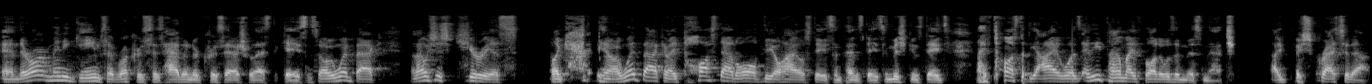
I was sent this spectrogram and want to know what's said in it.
and there aren't many games that Rutgers has had under Chris Ash where that's the case. And so I went back and I was just curious, like you know, I went back and I tossed out all of the Ohio States and Penn States and Michigan States. I tossed out the Iowas anytime I thought it was a mismatch. I, I scratched it out.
